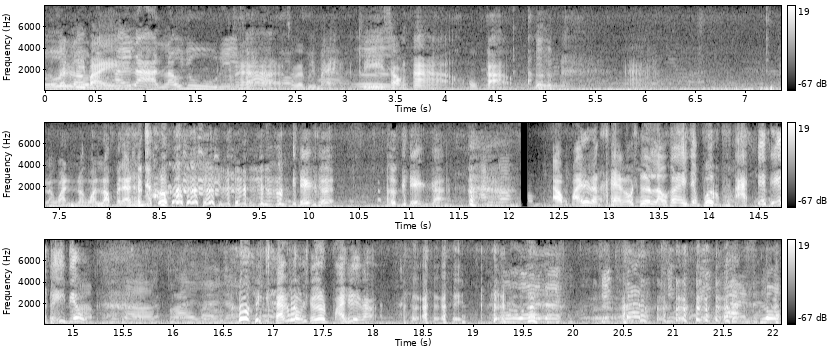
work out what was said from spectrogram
อเราต้องให้หลานเราอยู่ดีอ่าป่ะ สวัสดีปีใหม่ปีสองห้าหกเก้าอ่ารางวัลรางวัลรับไปแล้วนะครับโอเคครับโอเคครับเอาไปแล้วแขกรับเชิญเราเฮ้ยจะเพิ่งไปเดี๋ยวไปแล้วนะแขกรับเชิญไปแล้ว กลัวเลย คิดบ้านคิดคิดบ้านลบ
